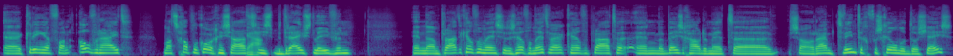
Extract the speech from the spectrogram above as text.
eh, kringen van overheid, maatschappelijke organisaties, bedrijfsleven. En dan praat ik heel veel mensen, dus heel veel netwerken, heel veel praten. En me bezighouden met uh, zo'n ruim twintig verschillende dossiers.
